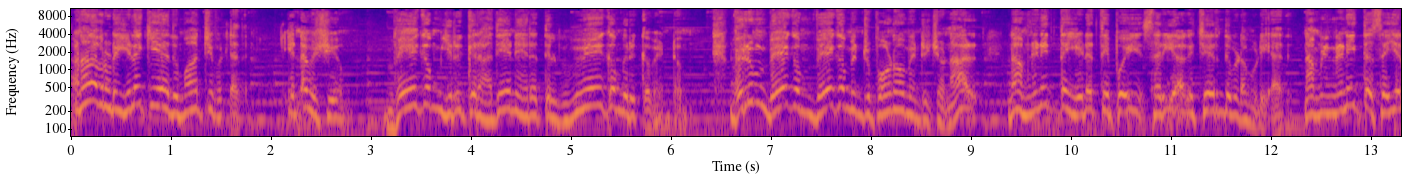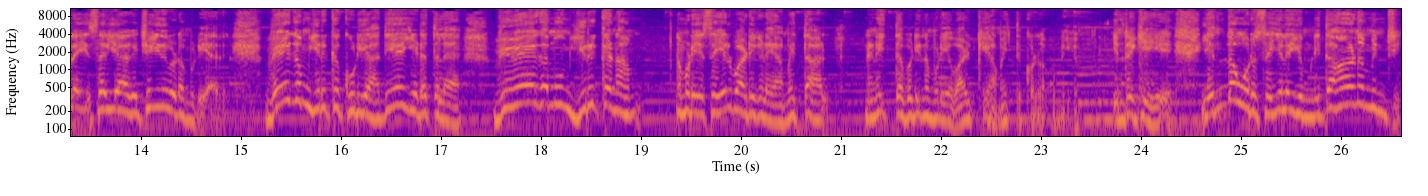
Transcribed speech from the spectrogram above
ஆனால் அவருடைய இலக்கையை அது மாற்றிவிட்டது. என்ன விஷயம்? வேகம் இருக்கிற அதே நேரத்தில் விவேகம் இருக்க வேண்டும். வெறும் வேகம் வேகம் என்று போனோம் என்று சொன்னால் நாம் நினைத்த இடத்தை போய் சரியாக சேர்ந்து விட முடியாது. நாம் நினைத்த செயலை சரியாக செய்து விட முடியாது. வேகம் இருக்கக்கூடிய அதே இடத்துல விவேகமும் இருக்க நாம் நம்முடைய செயல்பாடுகளை அமைத்தால் நினைத்தபடி நம்முடைய வாழ்க்கையை அமைத்துக் கொள்ள முடியும். இன்றைக்கு எந்த ஒரு செயலையும் நிதானமின்றி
